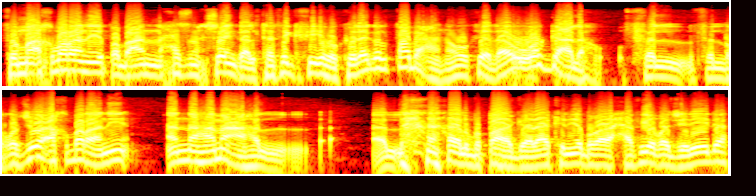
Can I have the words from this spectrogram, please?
ثم أخبرني طبعا حسن حسين قال تثق فيه وكذا؟ قلت طبعا هو كذا ووقع له. في, في الرجوع أخبرني أنها معها البطاقة لكن يبغى حفيظة جديدة.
